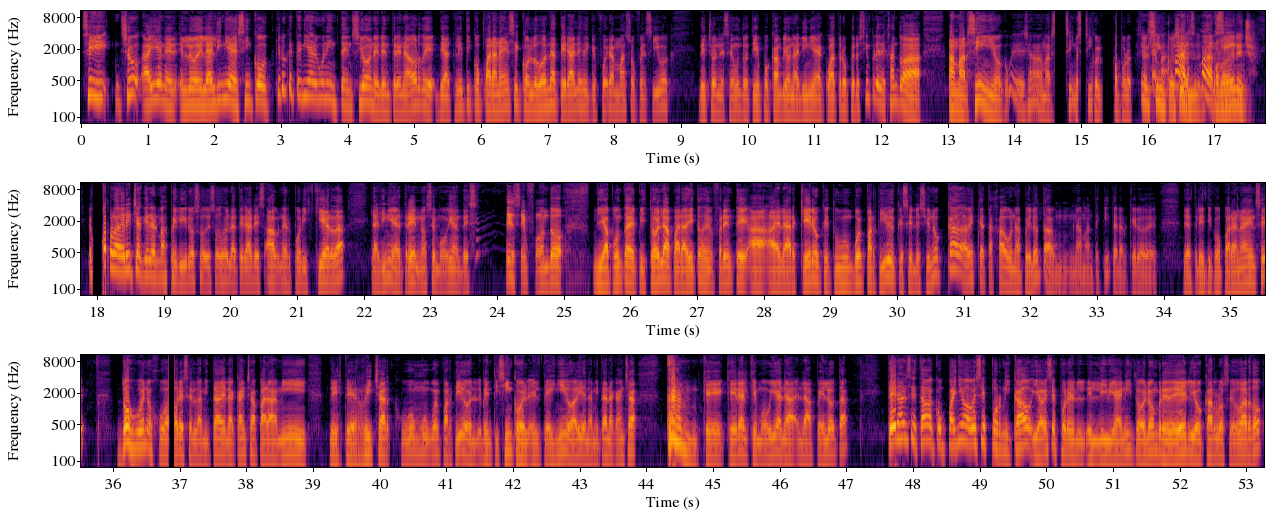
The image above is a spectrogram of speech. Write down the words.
Sí, yo ahí en, lo de la línea de 5, creo que tenía alguna intención el entrenador de, de Atlético Paranaense con los dos laterales de que fueran más ofensivos de hecho, en el segundo tiempo cambia una línea de cuatro, pero siempre dejando a, a Marcinho. ¿Cómo se llama? Marcinho, el por, el 5, por la derecha. El por la derecha, que era el más peligroso de esos dos laterales, Abner por izquierda. La línea de tres no se movían de ese fondo ni a punta de pistola, paraditos de enfrente al arquero que tuvo un buen partido y que se lesionó cada vez que atajaba una pelota, una mantequita, el arquero de, Atlético Paranaense. Dos buenos jugadores en la mitad de la cancha. Para mí, este, Richard jugó un muy buen partido, el 25, el, teñido ahí en la mitad de la cancha, que, era el que movía la, pelota. Terán estaba acompañado a veces por Nicao y a veces por el, el livianito, el hombre de Helio, Carlos Eduardo,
